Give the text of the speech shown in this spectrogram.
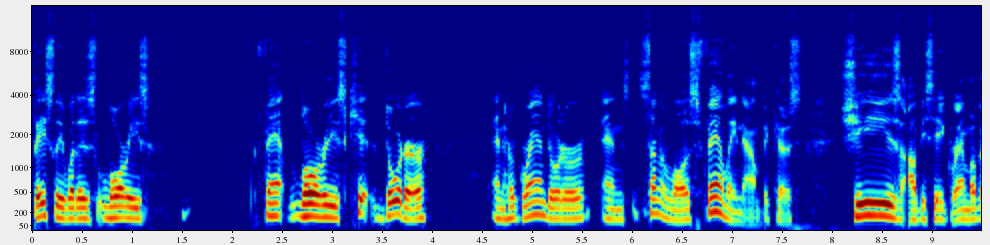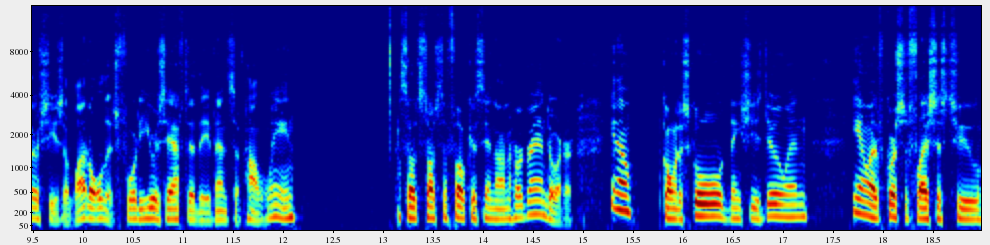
basically what is Laurie's Laurie's kid, daughter and her granddaughter and son-in-law's family now because she's obviously a grandmother. She's a lot older. It's 40 years after the events of Halloween. So it starts to focus in on her granddaughter. You know, going to school, things she's doing. You know, and of course it flashes to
